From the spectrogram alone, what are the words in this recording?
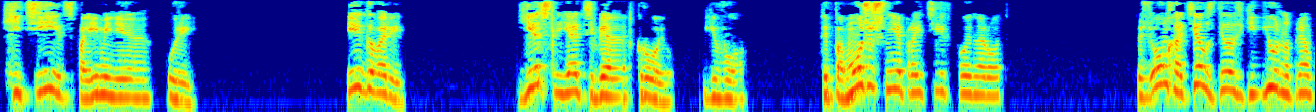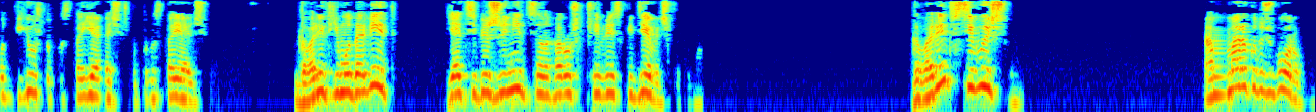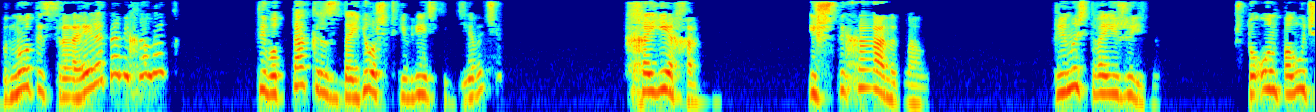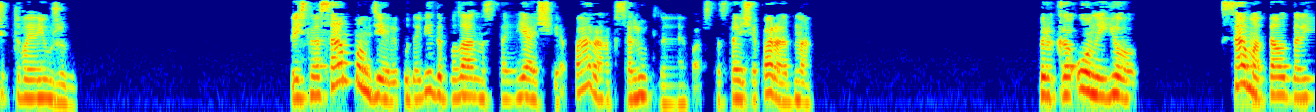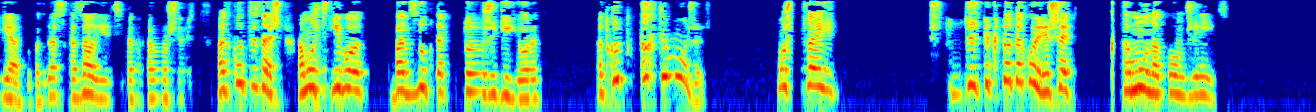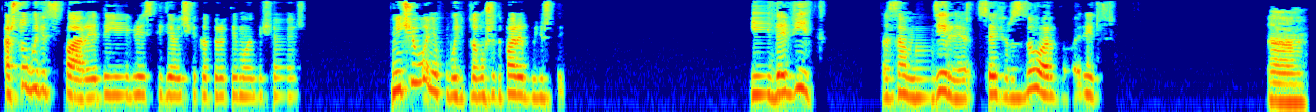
хитиец по имени Ури. И говорит, если я тебе открою его, ты поможешь мне пройти в твой народ? То есть он хотел сделать гиюр, ну прям вот гиюр, чтобы настоящий, чтобы по-настоящему. Говорит ему Давид, я тебе жениться на хорошей еврейской девочке. Говорит Всевышний. Амар Кудышбору, бнот Исраэля там Михалек. Ты вот так раздаешь еврейских девочек. Хаеха, и штыха над малым. Клянусь твоей жизнью, что он получит твою жену. То есть на самом деле у Давида была настоящая пара, абсолютная пара, настоящая пара одна. Только он ее сам отдал Гальяту, когда сказал, я тебя на хорошее место. Откуда ты знаешь? А может, его Бадзук так тоже Гиорет? Откуда, как ты можешь? Может, ты, ты кто такой решать, кому на ком жениться. А что будет с парой этой еврейской девочки, которую ты ему обещаешь? Ничего не будет, потому что этой парой будешь ты. И Давид на самом деле Сефер Зоар говорит а,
